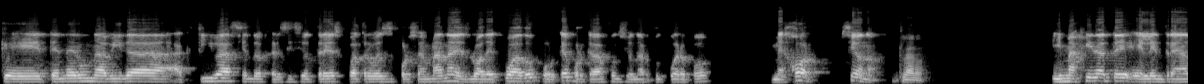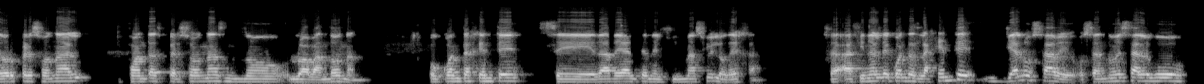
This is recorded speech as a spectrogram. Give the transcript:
que tener una vida activa haciendo ejercicio tres, cuatro veces por semana es lo adecuado. ¿Por qué? Porque va a funcionar tu cuerpo mejor, ¿sí o no? Claro. Imagínate el entrenador personal cuántas personas no lo abandonan o cuánta gente se da de alta en el gimnasio y lo deja. O sea, al final de cuentas, la gente ya lo sabe, o sea, no es algo,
